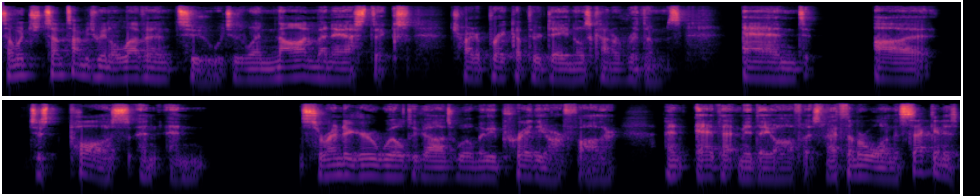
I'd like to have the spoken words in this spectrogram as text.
sometime between 11 and 2, which is when non monastics try to break up their day in those kind of rhythms. And uh, just pause and, and surrender your will to God's will. Maybe pray the Our Father and add that midday office. That's number one. The second is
